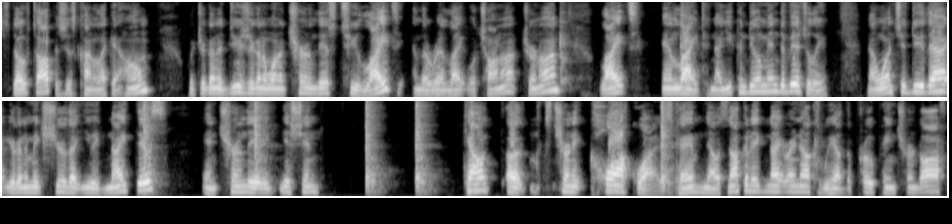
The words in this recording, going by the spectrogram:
stovetop. It's just kind of like at home. What you're going to do is you're going to want to turn this to light, and the red light will turn on, turn on, light, and light. Now you can do them individually. Now once you do that, you're going to make sure that you ignite this and turn the ignition count uh, turn it clockwise okay? Now it's not going to ignite right now because we have the propane turned off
